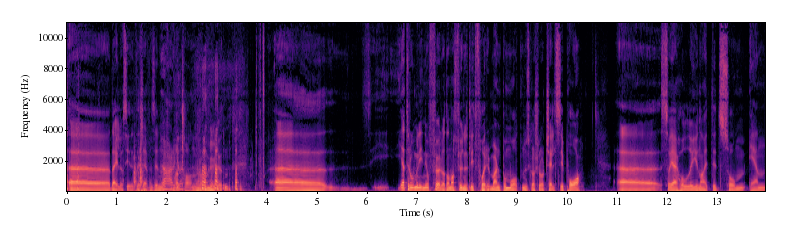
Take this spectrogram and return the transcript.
Uh, deilig å si det til sjefen sin. Ja, Bare ta den muligheten. Eh, jeg tror Mourinho føler at han har funnet litt formelen på måten du skal slå Chelsea på. Uh, så jeg holder United som en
